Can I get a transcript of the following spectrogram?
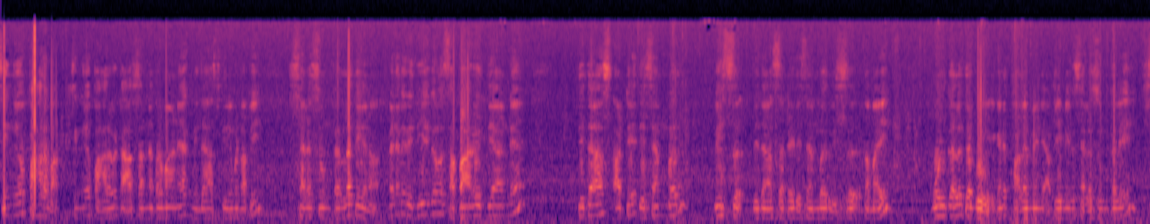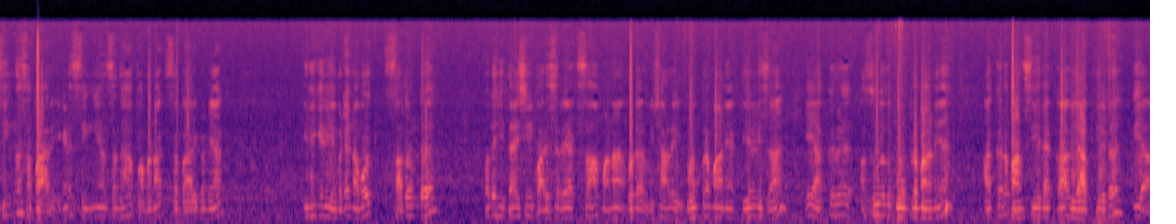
සිංහයෝ 15ක්. සිංහයෝ 15ට ආසන්න ප්‍රමාණයක් නිදහස් කිරීමට අපි සැලසුම් කරලා තියෙනවා. මෙන්න මේ රිදීගම සපාරි උද්‍යානය 2008 දෙසැම්බර් 20 2008 දෙසැම්බර් 20 තමයි මුල් කළ තිබුණේ. ඒ කියන්නේ පළවෙනි අපි මේක සැලසුම් කළේ සිංහ සපාරි. ඒ කියන්නේ සිංහයන් සඳහා පමණක් සපාරි ක්‍රමයක් ඉදිකිරීමට. නමුත් සතුන්ට හොඳ හිතයිසී පරිසරයක් සහ මන ගොඩ විශාල භූමි ප්‍රමාණයක් තියෙන නිසා ඒ අක්කර 80ක භූමි ප්‍රමාණය අක්කර 500 දක්වා ව්‍යාප්තියට ගියා.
